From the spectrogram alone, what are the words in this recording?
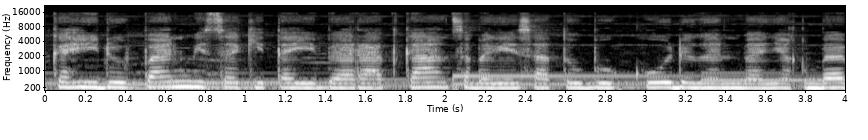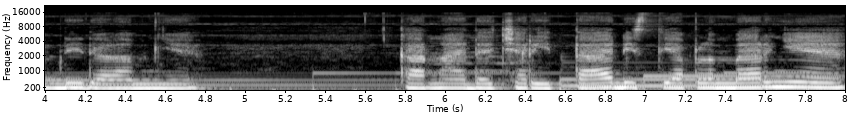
Kehidupan bisa kita ibaratkan sebagai satu buku dengan banyak bab di dalamnya, karena ada cerita di setiap lembarnya.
